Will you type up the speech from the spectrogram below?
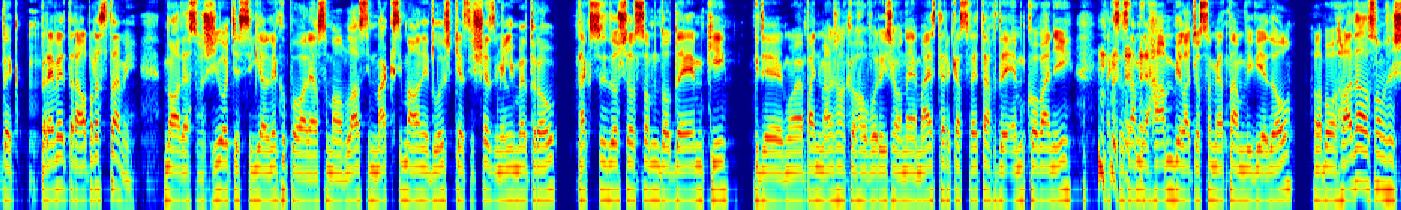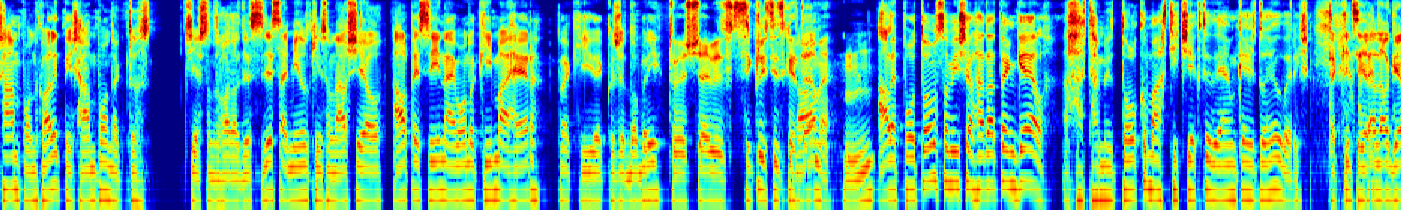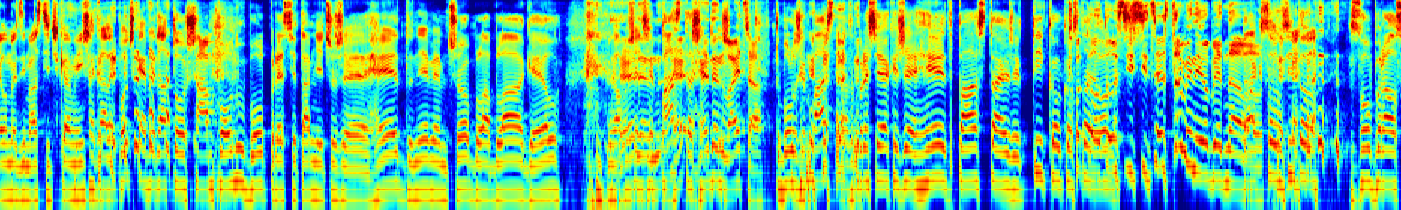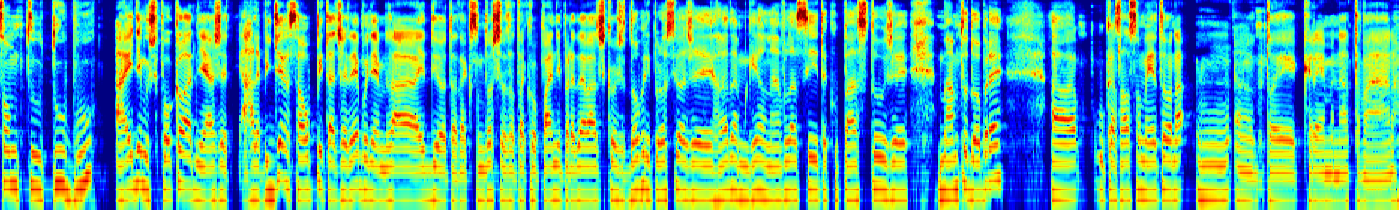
tak prevetral prstami. No a ja som v živote si gel nekupoval, ja som mal vlasy maximálne dĺžky asi 6 mm. Tak si došiel som do DMky, kde moja pani manželka hovorí, že ona je majsterka sveta v DM kovaní, tak sa za mňa hambila, čo som ja tam vyviedol. Lebo hľadal som, že šampón, kvalitný šampón, tak to tiež som to hľadal 10, 10 minút, kým som našiel Alpecin, keep my hair, taký akože dobrý. To je ešte aj v cyklistickej No. téme. Hm. Ale potom som išiel hľadať ten gel. A tam je toľko mastičiek tej DMK, že to neuveríš. Tak keď si hľadal gel medzi mastičkami, Však ale počkaj, vedľa toho šampónu bol presne tam niečo, že head, neviem čo, bla bla, gel. Alebo že, že pasta. head and vajca. To bolo, že pasta. To presne aké, že head, pasta, že ty koľko. Toto to ono. si si cestoviny objednával. Tak som si to, zobral som tú tubu a idem už pokladne a že, ale idem sa opýtať, že nebudem za idiota, tak som došiel za takou pani predávačkou, že dobrý, prosím vás, že hľadám gel na vlasy, takú pastu, že mám to dobre a ukázal som jej to na, mm, to je krém na tvár.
